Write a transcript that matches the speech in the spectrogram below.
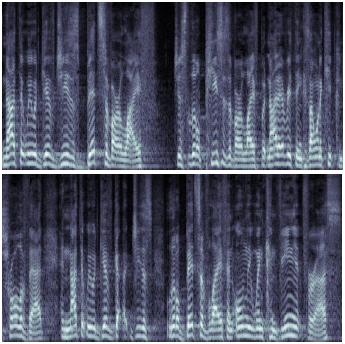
Not that we would give Jesus bits of our life, just little pieces of our life, but not everything, because I want to keep control of that. And not that we would give Jesus little bits of life and only when convenient for us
